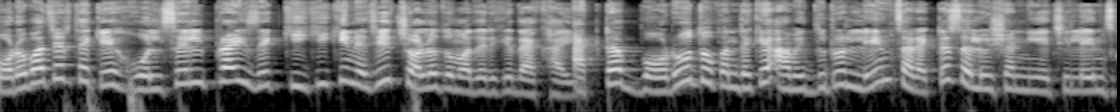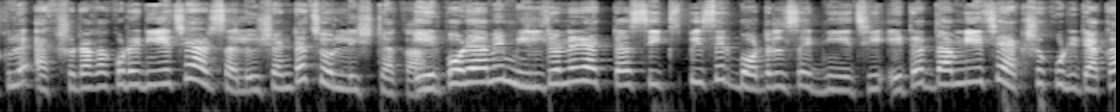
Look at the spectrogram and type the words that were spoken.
বড় বাজার থেকে হোলসেল প্রাইসে কি কি কিনেছি, চলো তোমাদেরকে দেখাই। একটা বড় দোকান থেকে আমি দুটো লেন্স আর একটা সলিউশন নিয়েছি। লেন্সগুলো একশো টাকা করে নিয়েছে আর সলিউশনটা চল্লিশ টাকা। এরপরে আমি মিল্টনের একটা সিক্স পিসের বটল সেট নিয়েছি। এটার দাম নিয়েছে একশো কুড়ি টাকা।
